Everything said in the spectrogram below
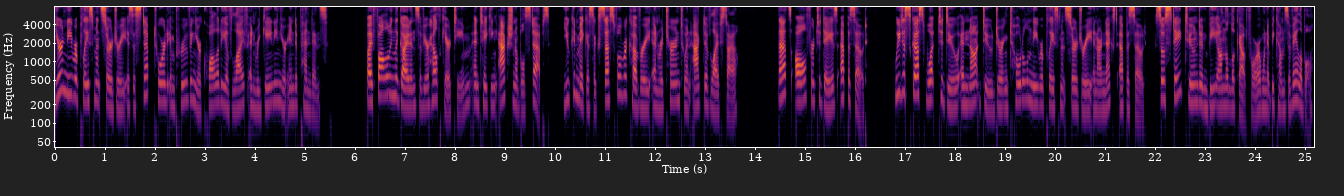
your knee replacement surgery is a step toward improving your quality of life and regaining your independence. By following the guidance of your healthcare team and taking actionable steps, you can make a successful recovery and return to an active lifestyle. That's all for today's episode. We discuss what to do and not do during total knee replacement surgery in our next episode, so stay tuned and be on the lookout for when it becomes available.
